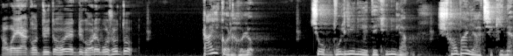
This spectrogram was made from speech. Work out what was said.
সবাই একত্রিত হয়ে একটি ঘরে বসুন তো। তাই করা হলো। চোখ বুলিয়ে নিয়ে দেখে নিলাম সবাই আছে কি না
